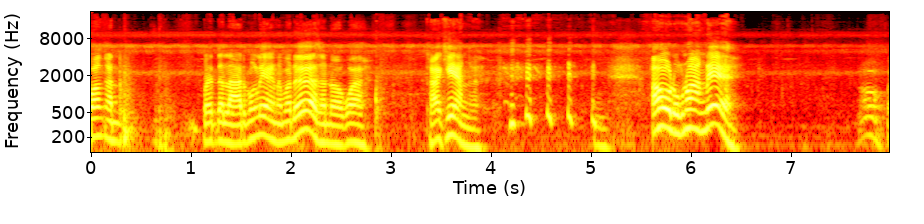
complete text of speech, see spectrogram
วางกัน ไปตลาดบางแรงนะมาเด้อสันดอกว่าขาแข้งอะเอาลูกน้องเด้เอาไป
